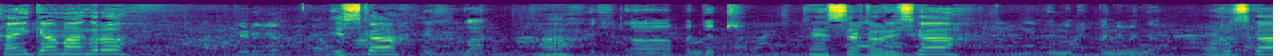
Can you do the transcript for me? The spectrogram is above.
साईं क्या मांग रहे हो? इसका? हाँ। इसका पैंसठ और इसका? और उसका?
